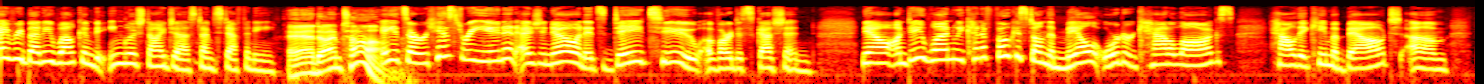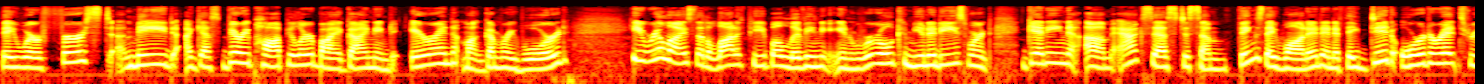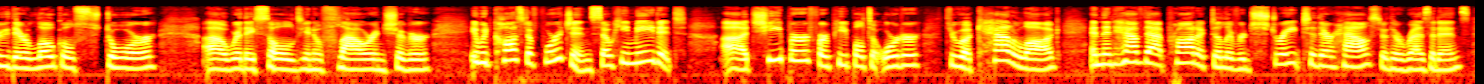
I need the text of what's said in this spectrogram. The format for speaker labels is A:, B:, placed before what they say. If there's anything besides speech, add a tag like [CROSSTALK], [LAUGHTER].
A: Hi, everybody. Welcome to English Digest. I'm Stephanie.
B: And I'm Tom.
A: Hey, it's our history unit, as you know, and it's day two of our discussion. Now, on day one, we kind of focused on the mail order catalogs, how they came about. Um, they were first made, I guess, very popular by a guy named Aaron Montgomery Ward. He realized that a lot of people living in rural communities weren't getting um, access to some things they wanted. And if they did order it through their local store, uh, where they sold, you know, flour and sugar, it would cost a fortune. So he made it uh, cheaper for people to order through a catalog and then have that product delivered straight to their house or their residence.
